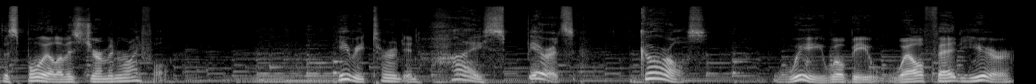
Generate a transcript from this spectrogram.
the spoil of his German rifle. He returned in high spirits. Girls, we will be well fed here.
